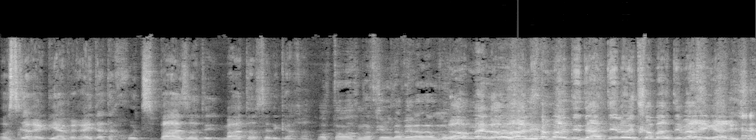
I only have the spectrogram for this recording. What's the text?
אוסקר הגיע וראית את החוצפה הזאת, מה אתה עושה לי ככה? עוד פעם אנחנו נתחיל לדבר על אלמוג. לא, לא, אני אמרתי דעתי, לא התחברתי מהרגע הראשון.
